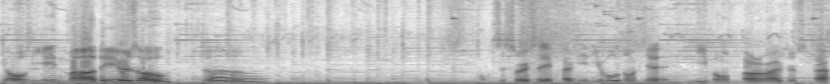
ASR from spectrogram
Ils ont rien demandé, eux autres. Ah. Bon, c'est sûr, c'est les premiers niveaux, donc euh, ils vont probablement juste faire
